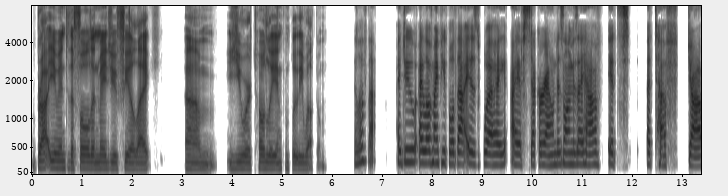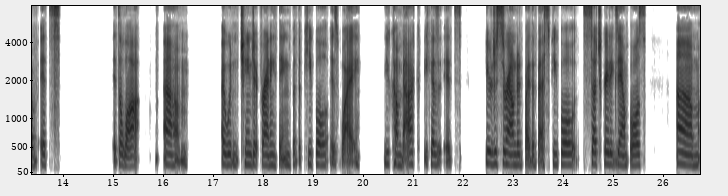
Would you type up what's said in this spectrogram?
brought you into the fold and made you feel like um, you were totally and completely welcome. I love that. I do. I love my people. That is why I have stuck around as long as I have. It's a tough job. It's it's a lot. Um, I wouldn't change it for anything, but the people is why you come back because it's you're just surrounded by the best people, such great examples. Um,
